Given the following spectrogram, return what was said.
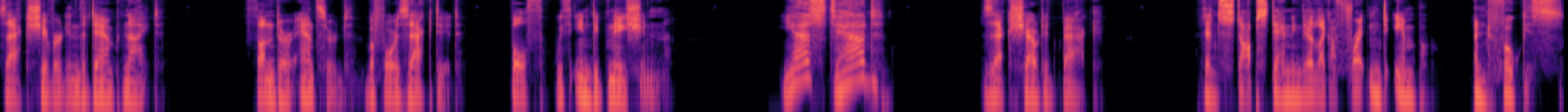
Zack shivered in the damp night. Thunder answered before Zack did, both with indignation. Yes, Dad? Zack shouted back. Then stop standing there like a frightened imp and focus.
